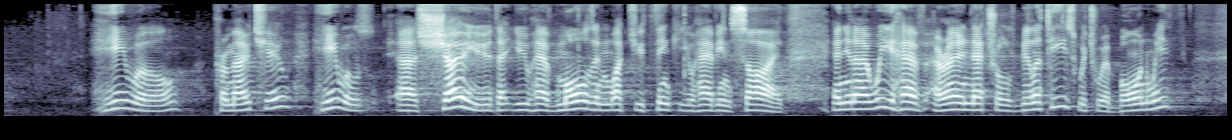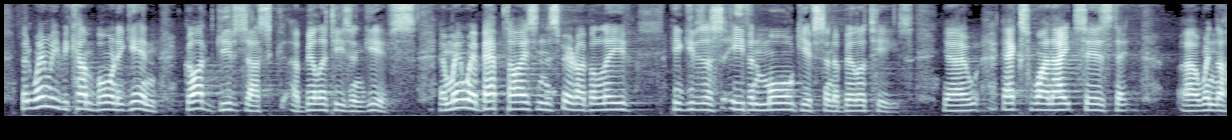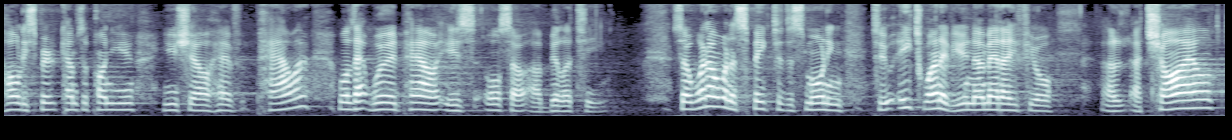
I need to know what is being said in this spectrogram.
He will promote you. He will uh, show you that you have more than what you think you have inside. And you know, we have our own natural abilities, which we're born with. But when we become born again, God gives us abilities and gifts. And when we're baptized in the Spirit, I believe He gives us even more gifts and abilities. You know, Acts 1 8 says that uh, when the Holy Spirit comes upon you, you shall have power. Well, that word power is also ability. So, what I want to speak to this morning to each one of you, no matter if you're a, a child,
